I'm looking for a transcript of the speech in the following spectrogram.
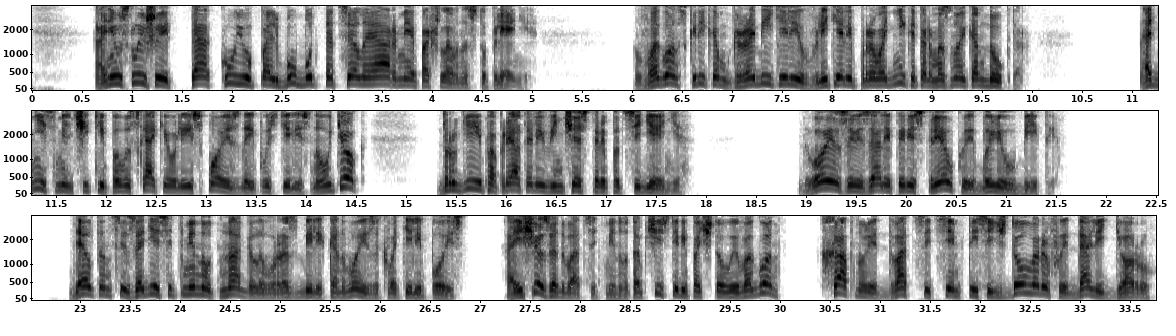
они услышали такую пальбу, будто целая армия пошла в наступление. В вагон с криком «Грабители!» влетели проводник и тормозной кондуктор. Одни смельчаки повыскакивали из поезда и пустились на утек, другие попрятали винчестеры под сиденье. Двое завязали перестрелку и были убиты. Делтонцы за десять минут на голову разбили конвой и захватили поезд, а еще за двадцать минут обчистили почтовый вагон, хапнули двадцать семь тысяч долларов и дали дёру.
